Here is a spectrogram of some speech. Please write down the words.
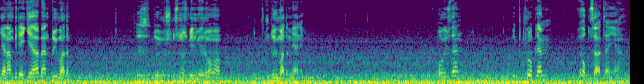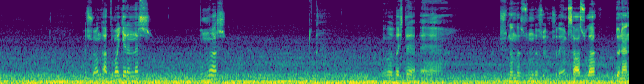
yanan bir Egea ben duymadım. Siz duymuş musunuz bilmiyorum ama duymadım yani. O yüzden bir problem yok zaten ya. Şu anda aklıma gelenler bunlar. Orada işte eee şundan da şunu da söylemiş olayım. Sağa sola dönen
